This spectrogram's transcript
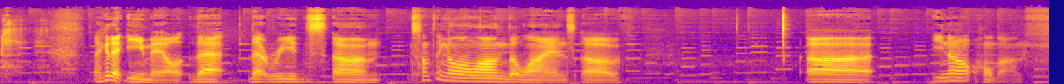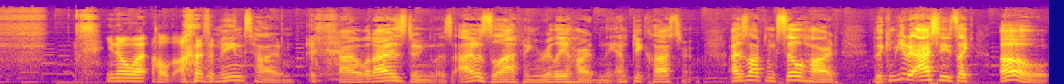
I get an email that that reads um, something along the lines of, uh, you know, hold on. You know what? Hold on. In the meantime, uh, what I was doing was I was laughing really hard in the empty classroom. I was laughing so hard. The computer asked me, "He's like, oh,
